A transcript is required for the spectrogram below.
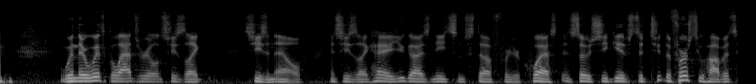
when they're with Galadriel, she's like, she's an elf, and she's like, "Hey, you guys need some stuff for your quest." And so she gives to two, the first two hobbits,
